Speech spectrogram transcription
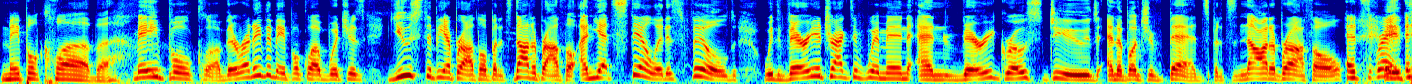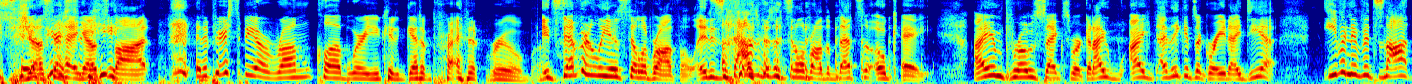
Maple Club. Maple Club. They're running the Maple Club, which is used to be a brothel, but it's not a brothel, and yet still it is filled with very attractive women and very gross dudes and a bunch of beds. But it's not a brothel. It's right. It's it just a hangout be- spot. It appears to be a rum club where you could get a private room. It's definitely is still a brothel. It is thousand percent still a brothel. but That's okay. I am pro sex work, and I, I I think it's a great idea, even if it's not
